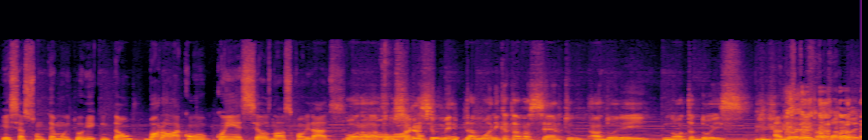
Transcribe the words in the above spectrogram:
E esse assunto é muito rico. Então, bora lá conhecer os nossos convidados? Bora lá, vamos saber se o meme da Mônica tava certo. Adorei. Nota 2. Adorei, nota 2.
